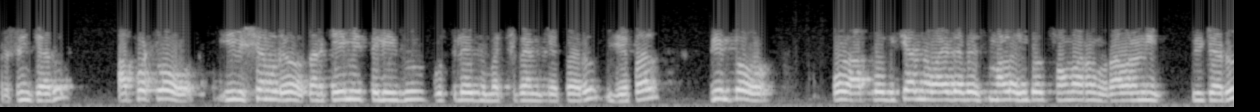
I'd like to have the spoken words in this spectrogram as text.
ప్రశ్నించారు. అప్పట్లో ఈ విషయంలో తనకేమీ తెలియదు గుర్తులేదు మర్చిపోయానని చెప్పారు విజయపాల్. దీంతో అప్పుడు విచారణ వాయిదా వేసి మళ్ళీ ఈ రోజు సోమవారం రావాలని పిలిచారు.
